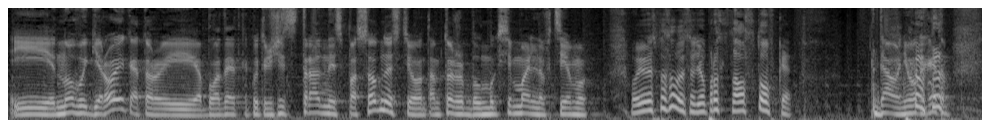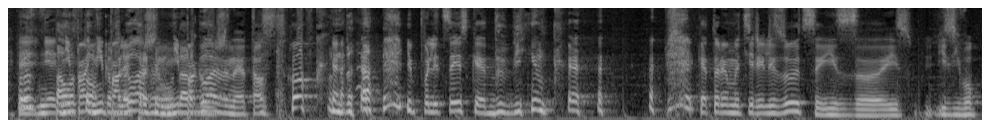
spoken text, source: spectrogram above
И новый герой, который обладает какой-то очень странной способностью, он там тоже был максимально в тему. У него способность, у него просто толстовка. Да, у него какая-то непоглаженная толстовка и полицейская дубинка, которая материализуется из, из, из его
